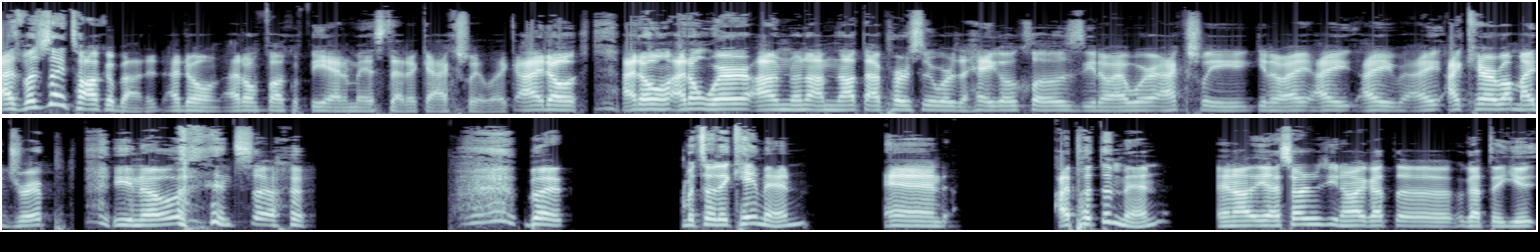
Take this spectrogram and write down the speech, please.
As much as I talk about it, I don't. I don't fuck with the anime aesthetic. Actually, like I don't. I don't. I don't wear. I'm. I'm not that person who wears the Hago clothes. You know, I wear actually. You know, I. I. I. I care about my drip. You know, and so. But, but so they came in, and I put them in, and I, I started, you know, I got the got the U-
